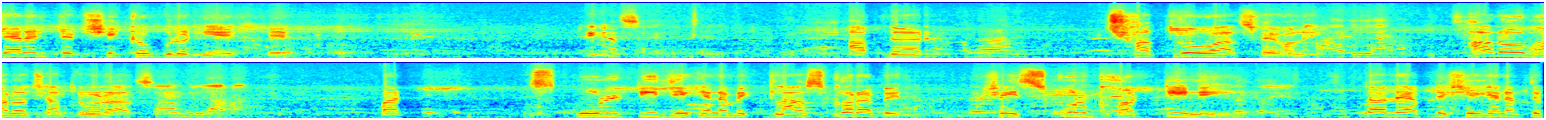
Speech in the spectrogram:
ট্যালেন্টেড শিক্ষকগুলো নিয়ে এসছে। ঠিক আছে? আপনার ছাত্রও আছে অনেক। ভালো ভালো ছাত্ররা আছে। বাট স্কুলটি যেখানে আপনি ক্লাস করাবেন, সেই স্কুল ঘরটি নেই। তাহলে আপনি সেখানে আপনি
